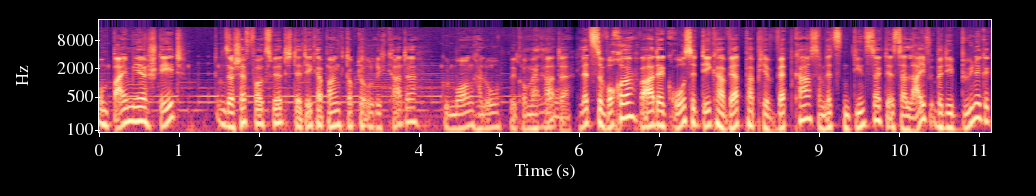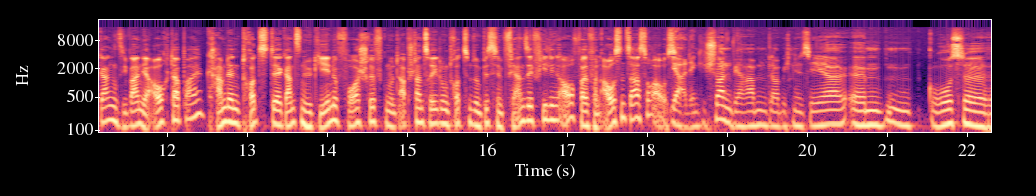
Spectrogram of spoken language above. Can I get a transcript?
und bei mir steht unser Chefvolkswirt der DK Bank, Dr. Ulrich Kater. Guten Morgen, hallo, willkommen, hallo. Herr Kater. Letzte Woche war der große DK Wertpapier Webcast am letzten Dienstag. Der ist da live über die Bühne gegangen. Sie waren ja auch dabei. Kam denn trotz der ganzen Hygienevorschriften und Abstandsregelungen trotzdem so ein bisschen Fernsehfeeling auf? Weil von außen sah es so aus. Ja, denke ich schon. Wir haben, glaube ich, eine sehr ähm, große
